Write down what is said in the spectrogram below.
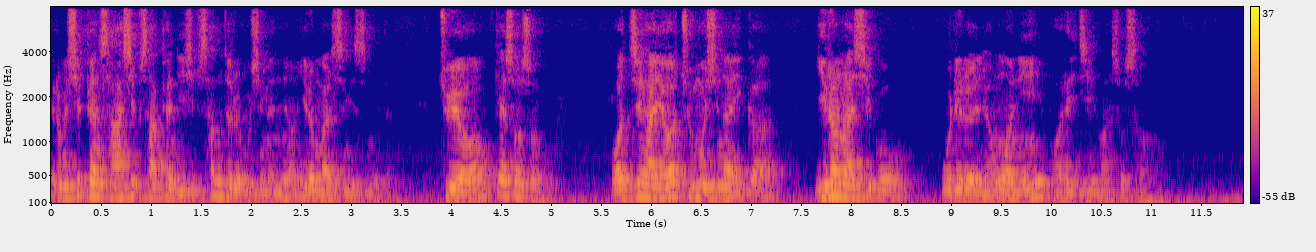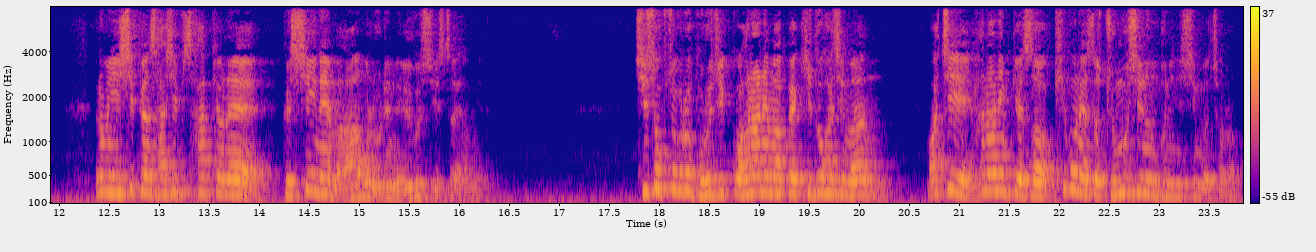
여러분 시편 44편 23절을 보시면요. 이런 말씀이 있습니다. 주여 깨소서 어찌하여 주무시나이까 일어나시고 우리를 영원히 버리지 마소서. 여러분 이 시편 44편의 그 시인의 마음을 우리는 읽을 수 있어야 합니다. 지속적으로 부르짖고 하나님 앞에 기도하지만 마치 하나님께서 피곤해서 주무시는 분이신 것처럼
